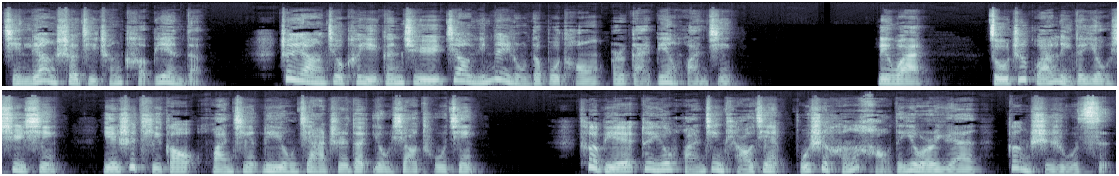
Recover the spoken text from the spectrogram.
尽量设计成可变的，这样就可以根据教育内容的不同而改变环境。另外，组织管理的有序性也是提高环境利用价值的有效途径，特别对于环境条件不是很好的幼儿园更是如此。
